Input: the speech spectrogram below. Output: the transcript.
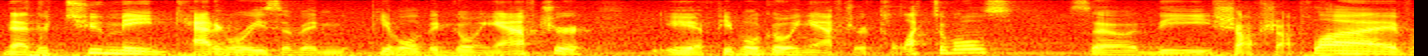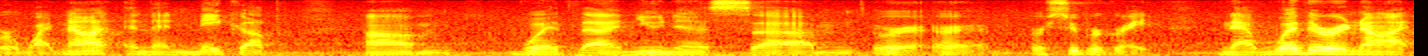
Now, there are two main categories of people have been going after. You have people going after collectibles, so the Shop Shop Live or whatnot, and then makeup um, with uh, newness um, or, or, or Supergreat. Now, whether or not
